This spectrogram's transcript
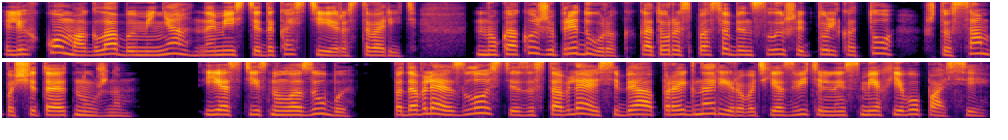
легко могла бы меня на месте до костей растворить. Но какой же придурок, который способен слышать только то, что сам посчитает нужным? Я стиснула зубы, подавляя злость и заставляя себя проигнорировать язвительный смех его пассии.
